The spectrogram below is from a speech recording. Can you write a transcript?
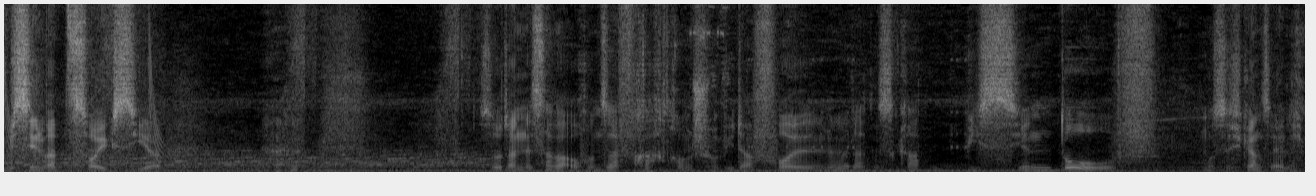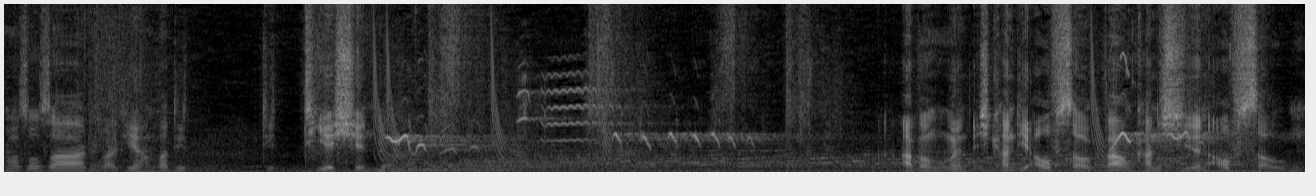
bisschen was Zeugs hier. So, dann ist aber auch unser Frachtraum schon wieder voll, ne? Das ist gerade ein bisschen doof. Muss ich ganz ehrlich mal so sagen, weil hier haben wir die, die Tierchen. Aber Moment, ich kann die aufsaugen. Warum kann ich die denn aufsaugen?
